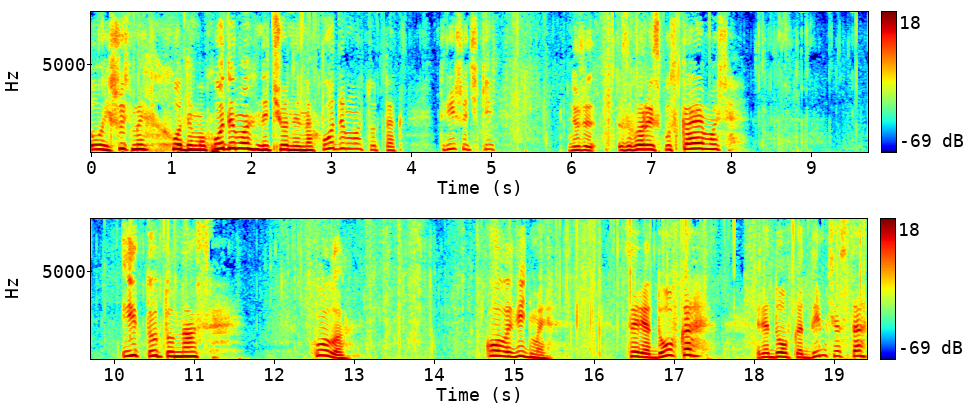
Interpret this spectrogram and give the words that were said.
Ой, щось ми ходимо, ходимо, нічого не знаходимо. Тут так трішечки. Вже з гори спускаємось. І тут у нас коло. Коло відьми. Це рядовка. Рядовка димчаста.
